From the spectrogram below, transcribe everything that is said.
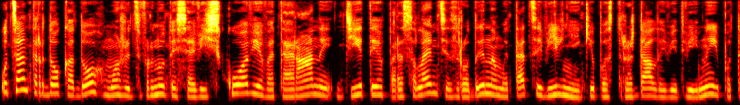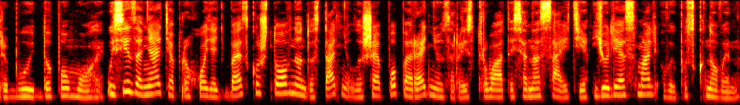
У центр Дока-Дог можуть звернутися військові, ветерани, діти, переселенці з родинами та цивільні, які постраждали від війни і потребують допомоги. Усі заняття проходять безкоштовно, достатньо лише попередньо зареєструватися на сайті. Юлія Смаль, випуск новин.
